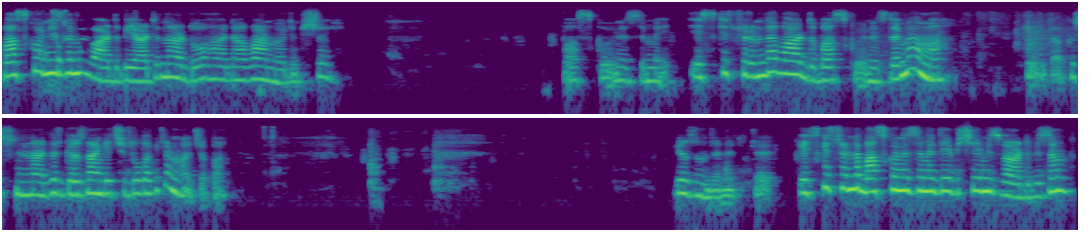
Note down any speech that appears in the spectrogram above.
Baskı ön izleme vardı bir yerde. Nerede o? Hala var mı öyle bir şey? Baskı ön izleme. Eski sürümde vardı baskı ön izleme ama dur bir dakika şimdi neredir? Gözden geçirdi olabilir mi acaba? Gözüm denetli. Eski sürümde baskı ön izleme diye bir şeyimiz vardı bizim.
